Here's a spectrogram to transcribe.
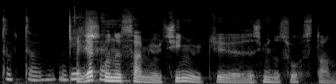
тобто А як вони самі оцінюють е, зміну свого стану?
